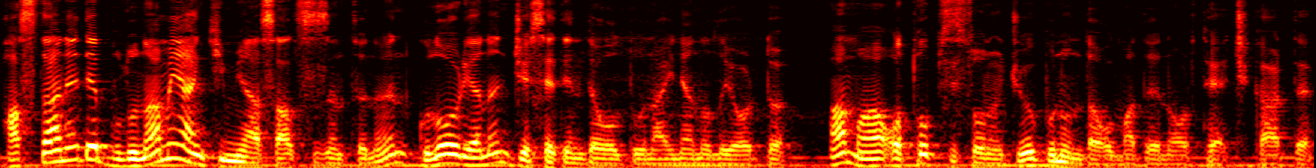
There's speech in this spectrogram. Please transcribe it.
Hastanede bulunamayan kimyasal sızıntının Gloria'nın cesedinde olduğuna inanılıyordu. Ama otopsi sonucu bunun da olmadığını ortaya çıkardı.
